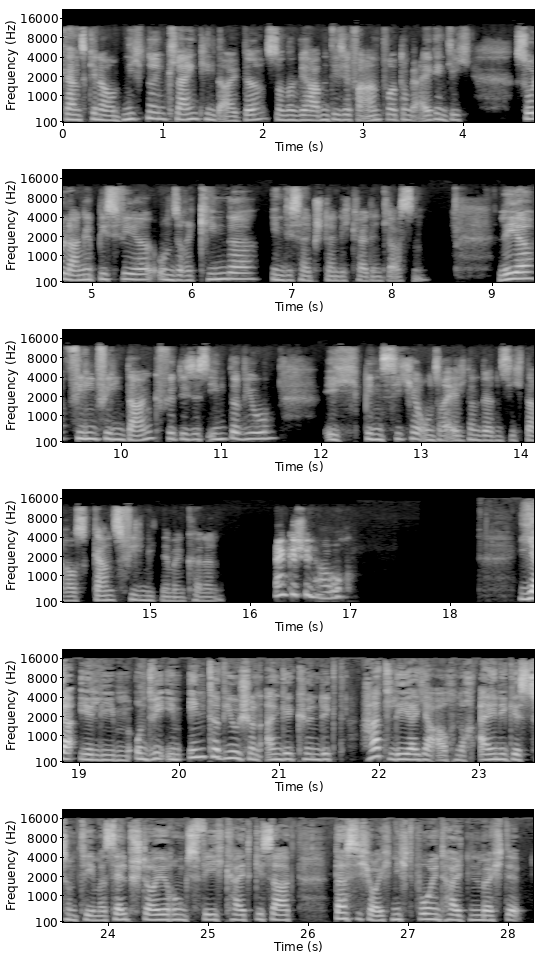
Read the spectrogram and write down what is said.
Ganz genau und nicht nur im Kleinkindalter, sondern wir haben diese Verantwortung eigentlich so lange, bis wir unsere Kinder in die Selbstständigkeit entlassen. Lea, vielen, vielen Dank für dieses Interview. Ich bin sicher, unsere Eltern werden sich daraus ganz viel mitnehmen können. Dankeschön auch. Ja, ihr Lieben, und wie im Interview schon angekündigt, hat Lea ja auch noch einiges zum Thema Selbststeuerungsfähigkeit gesagt, das ich euch nicht vorenthalten möchte.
